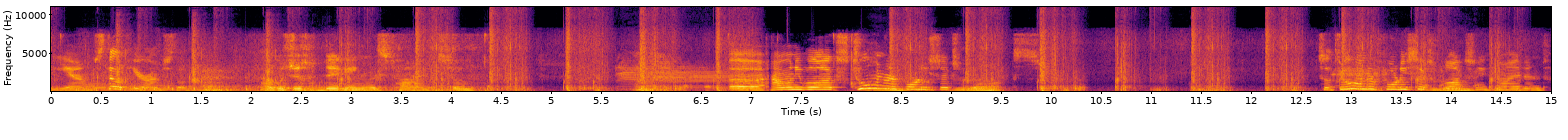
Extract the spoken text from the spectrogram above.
Yeah, I'm still here, I'm still here. I was just digging this time, so... Uh, how many blocks? 246 blocks. So 246 mm. blocks we've mined into.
